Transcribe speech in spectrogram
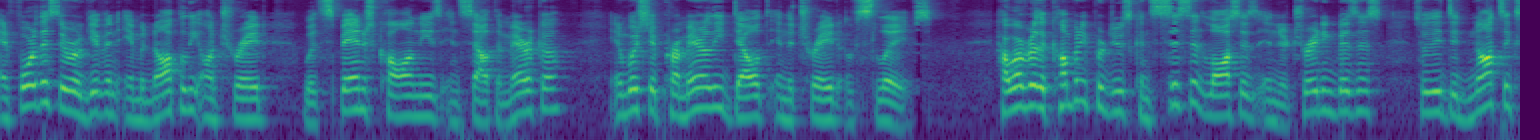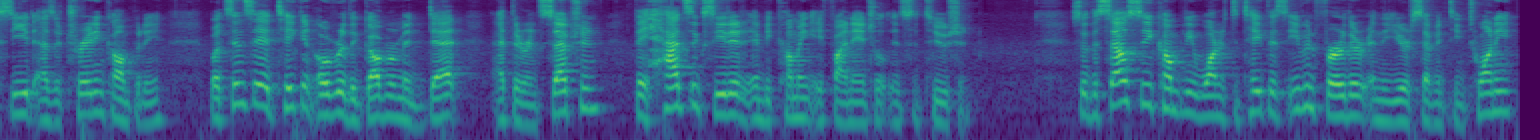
and for this they were given a monopoly on trade with Spanish colonies in South America, in which they primarily dealt in the trade of slaves. However, the company produced consistent losses in their trading business, so they did not succeed as a trading company, but since they had taken over the government debt at their inception, they had succeeded in becoming a financial institution. So the South Sea Company wanted to take this even further in the year 1720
